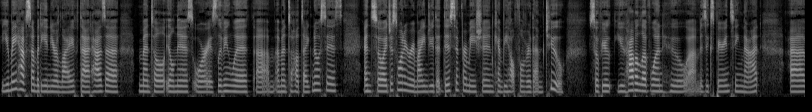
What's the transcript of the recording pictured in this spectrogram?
you may have somebody in your life that has a mental illness or is living with um, a mental health diagnosis and so I just want to remind you that this information can be helpful for them too. So if you you have a loved one who um, is experiencing that, uh,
